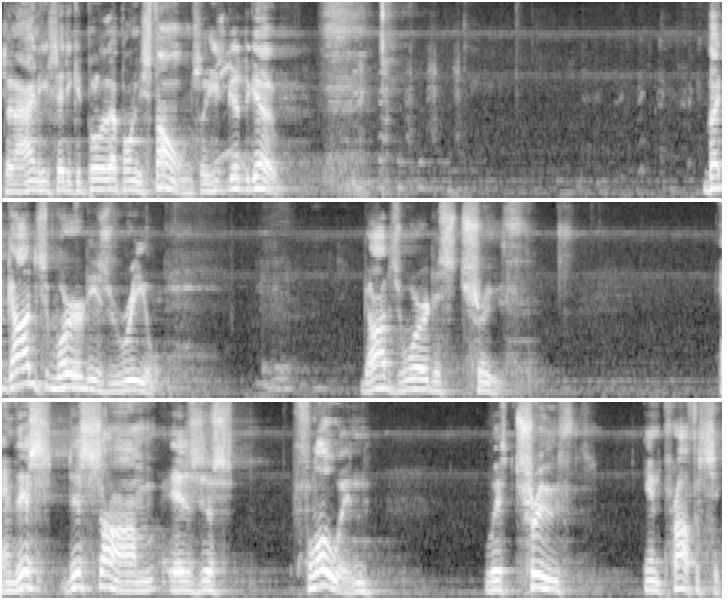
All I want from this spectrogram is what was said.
tonight. And he said he could pull it up on his phone, so he's good to go. But God's word is real. God's word is truth. And this, this psalm is just flowing with truth in prophecy.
